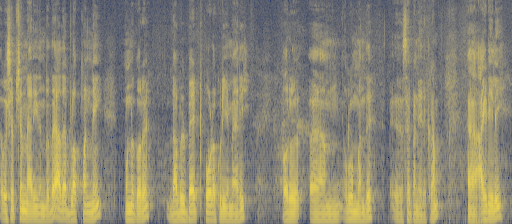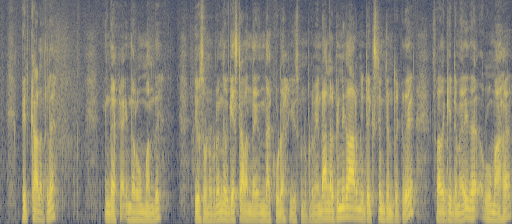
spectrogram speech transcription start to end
ரிசப்ஷன் மாதிரி இருந்தது. அதை பிளாக் பண்ணி முன்னுக்கு ஒரு டபுள் பெட் போடக்கூடிய மாதிரி ஒரு um, ரூம் வந்து uh, செட் பண்ணியிருக்கிறோம். Uh, ஐடியலி பிற்காலத்தில் இந்த க- இந்த ரூம் வந்து யூஸ் பண்ணப்படும். இங்கே கெஸ்ட்டாக வந்த இருந்தால் கூட யூஸ் பண்ணப்படும். வேண்டாம் அங்கே பின்னுக்கு ஆறு மீட்டர் எக்ஸ்டென்ஷன் இருக்குது. ஸோ அதுக்கேற்ற மாதிரி இதை ரூமாக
